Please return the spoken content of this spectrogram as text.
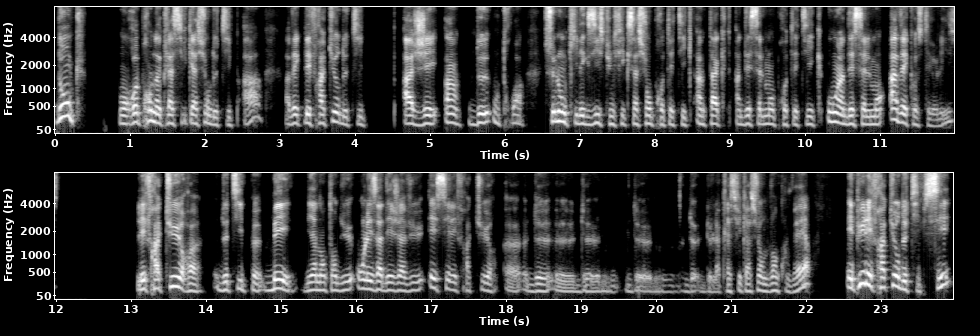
Donc, on reprend notre classification de type A avec les fractures de type AG 1, 2 ou 3, selon qu'il existe une fixation prothétique intacte, un décèlement prothétique ou un décèlement avec ostéolyse. Les fractures de type B, bien entendu, on les a déjà vues et c'est les fractures euh, de, la classification de Vancouver. Et puis les fractures de type C,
